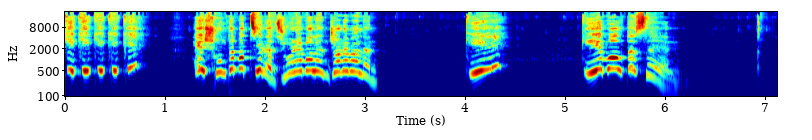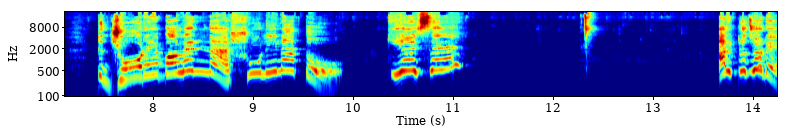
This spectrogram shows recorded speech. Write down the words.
কি কি কি কি কি? এই, শুনতে পাচ্ছি না। জোরে বলেন জোরে বলেন। কি? কি বলতেছেন? একটু জোরে বলেন না, শুনি না তো। কি হয়েছে আরেকটু জোরে।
